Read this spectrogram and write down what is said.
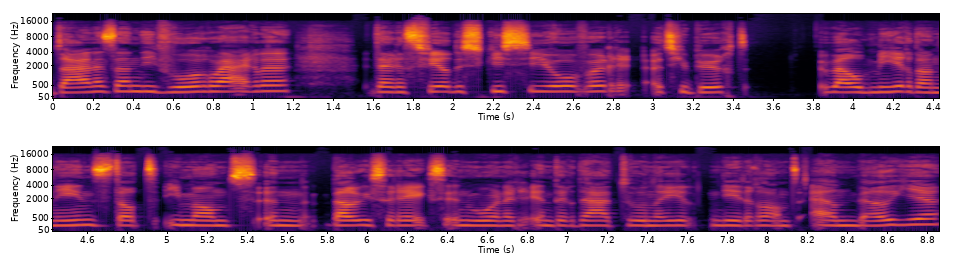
voldaan is aan die voorwaarden. Daar is veel discussie over. Het gebeurt wel meer dan eens dat iemand, een Belgische rijksinwoner, inderdaad door Nederland en België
